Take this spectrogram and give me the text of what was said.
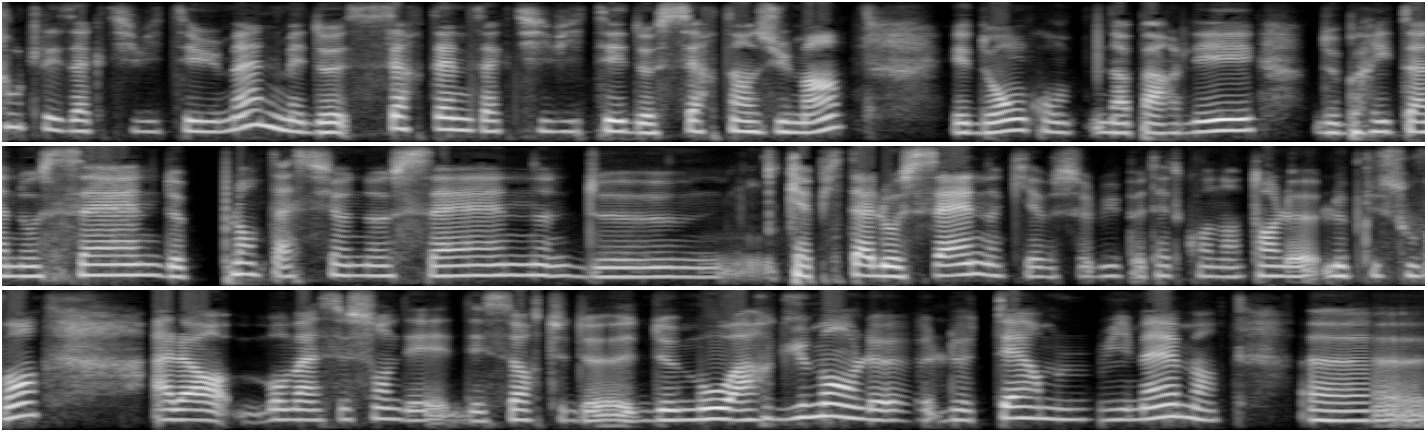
toutes les activités humaines, mais de certaines activités de certains humains. Et donc, on a parlé de Britannocène, de Plantationocène, de Capitalocène, qui est celui peut-être qu'on entend le, plus souvent. Alors, bon, ben, ce sont des, sortes de, mots arguments. Le, terme lui-même euh,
